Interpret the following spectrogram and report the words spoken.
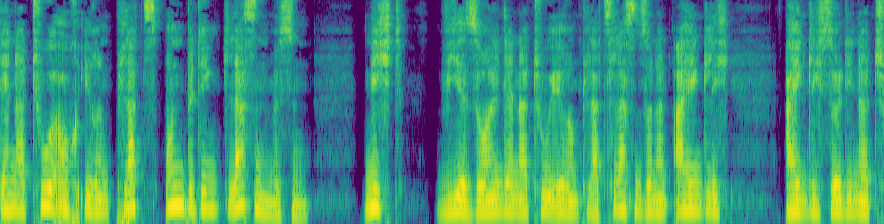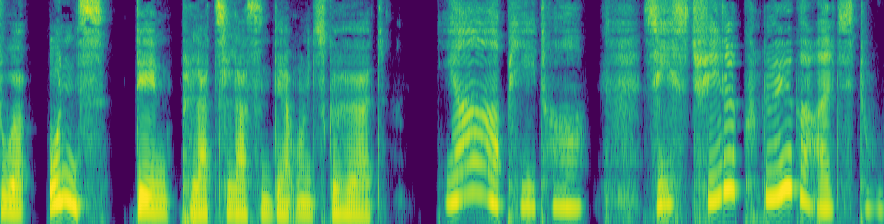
der Natur auch ihren Platz unbedingt lassen müssen. Nicht wir sollen der Natur ihren Platz lassen, sondern eigentlich, eigentlich soll die Natur uns den Platz lassen, der uns gehört. Ja, Peter, sie ist viel klüger als du.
